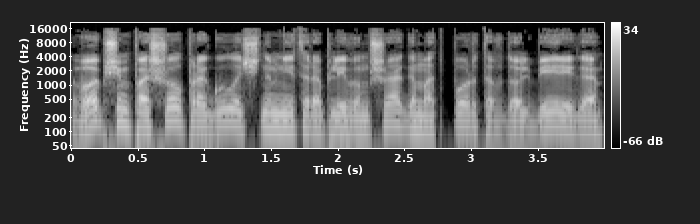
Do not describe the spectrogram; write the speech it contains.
В общем, пошел прогулочным неторопливым шагом от порта вдоль берега,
